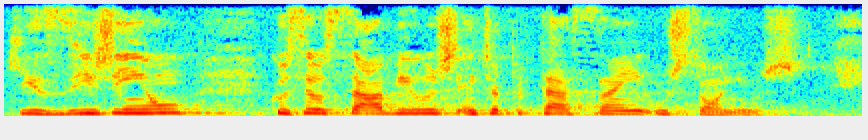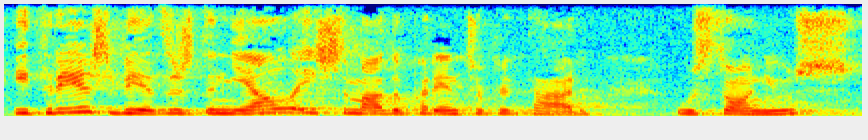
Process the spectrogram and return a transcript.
que exigiam que os seus sábios interpretassem os sonhos. E três vezes Daniel é chamado para interpretar os sonhos.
